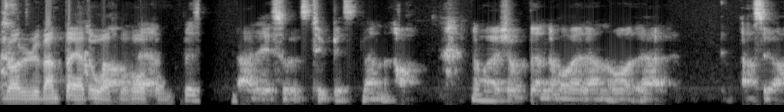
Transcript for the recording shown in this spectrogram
Og da hadde du venta i et år på Ja, håpen. precis. ja, det är så typiskt. Men ja, nu har jag köpt den, nu har jag den och eh, alltså jag,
